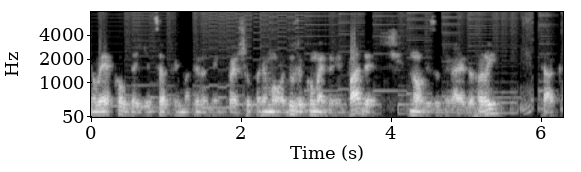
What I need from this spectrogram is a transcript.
легко вдається отримати над ним першу перемогу. Дуже кумедно він падає, ноги задирає догори. Так.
